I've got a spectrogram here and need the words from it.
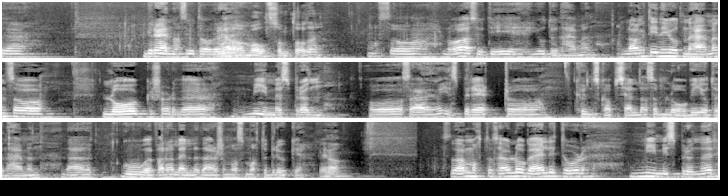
uh, greiner seg utover ja, voldsomt òg, det. Og så Nå er vi ute i Jotunheimen. Langt inn i Jotunheimen så lå selve Mimes brønn. Og så er jeg inspirert av kunnskapskjelder som lå i Jotunheimen. Det er gode paralleller der som vi måtte bruke. Ja. Så da måtte vi logge ei lita mimisbrunner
